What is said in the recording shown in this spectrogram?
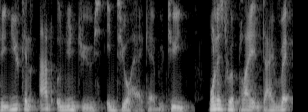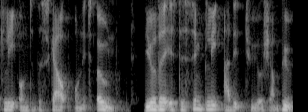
that you can add onion juice into your hair care routine. One is to apply it directly onto the scalp on its own. The other is to simply add it to your shampoo.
